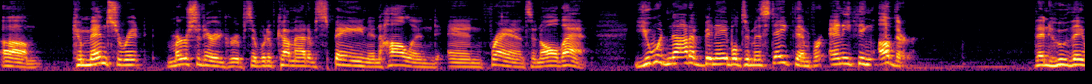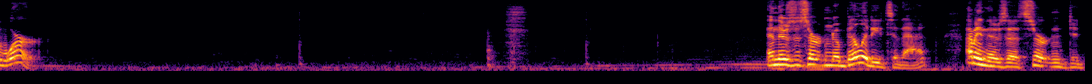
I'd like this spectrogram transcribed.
um, commensurate mercenary groups that would have come out of Spain and Holland and France and all that, you would not have been able to mistake them for anything other than who they were. And there's a certain nobility to that I mean, there's a certain, de-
